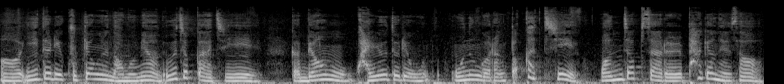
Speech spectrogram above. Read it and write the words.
어, 이들이 국경을 넘으면 의주까지 그러니까 명 관료들이 오, 는 거랑 똑같이 원접사를 파견해서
